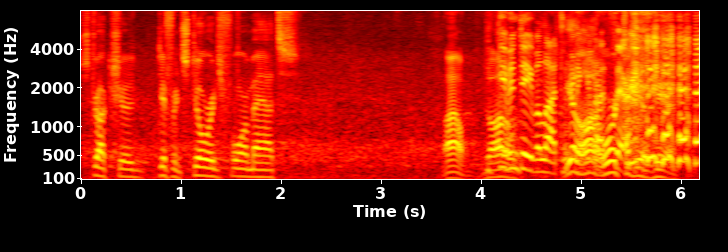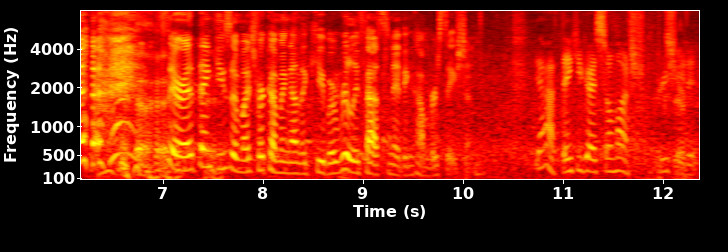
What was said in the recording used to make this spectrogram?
structured, different storage formats. Wow. You've given Dave a lot to you think got a lot about, of work Sarah. to do here. Sarah, thank you so much for coming on theCUBE, a really fascinating conversation. Yeah, thank you guys so much, appreciate it.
